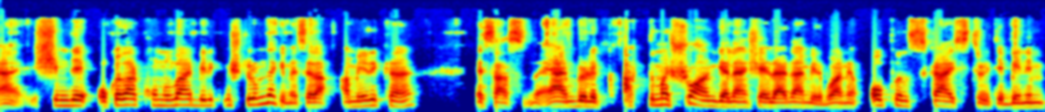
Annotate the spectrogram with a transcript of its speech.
Yani şimdi o kadar konular birikmiş durumda ki mesela Amerika esasında yani böyle aklıma şu an gelen şeylerden biri bu hani Open Sky Street'i benim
